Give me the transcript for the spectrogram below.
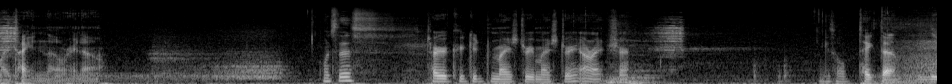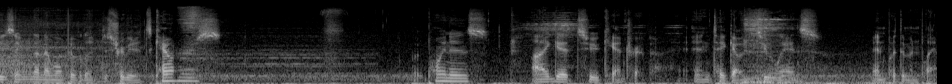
my Titan though right now. What's this? Target creature mastery mastery. Alright, sure. I guess I'll take that losing, then I won't be able to distribute its counters. But point is, I get to cantrip and take out two lands and put them in play.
